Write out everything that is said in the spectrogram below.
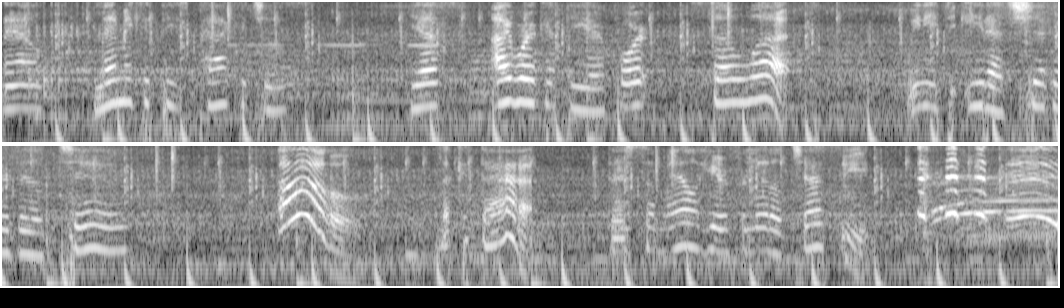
now, let me get these packages. Yes, I work at the airport, so what? We need to eat at Sugarville too. Oh! Look at that! There's some mail here for little Jessie.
